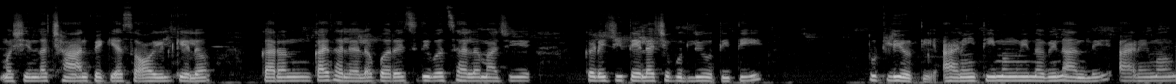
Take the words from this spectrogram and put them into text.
मशीनला छानपैकी असं ऑइल केलं. कारण काय झालेलं बरेच दिवस झालं माझी कडे जी तेलाची बुदली होती ती तुटली होती. आणि ती मग मी नवीन आणली आणि मग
